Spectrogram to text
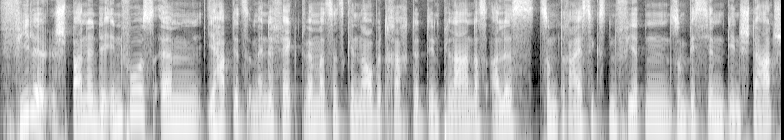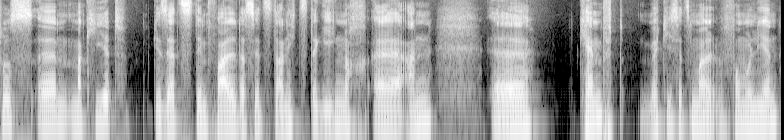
viele spannende Infos. Ähm, ihr habt jetzt im Endeffekt, wenn man es jetzt genau betrachtet, den Plan, dass alles zum 30.04. so ein bisschen den Startschuss ähm, markiert gesetzt dem Fall, dass jetzt da nichts dagegen noch äh, ankämpft, äh, möchte ich es jetzt mal formulieren.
